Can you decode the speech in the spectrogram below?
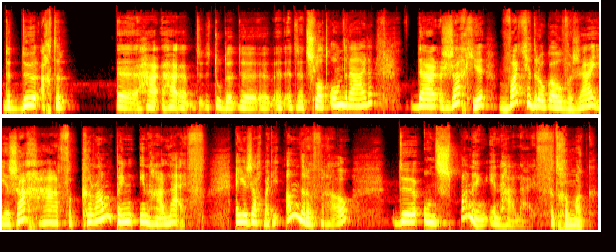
de deur achter eh, haar, haar, toen de, de, eh, het slot omdraaide. Daar zag je, wat je er ook over zei, je zag haar verkramping in haar lijf. En je zag bij die andere vrouw de ontspanning in haar lijf. Het gemak.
